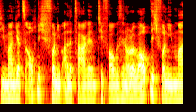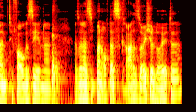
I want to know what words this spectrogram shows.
die man jetzt auch nicht von ihm alle Tage im TV gesehen hat oder überhaupt nicht von ihm mal im TV gesehen hat. Also da sieht man auch, dass gerade solche Leute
